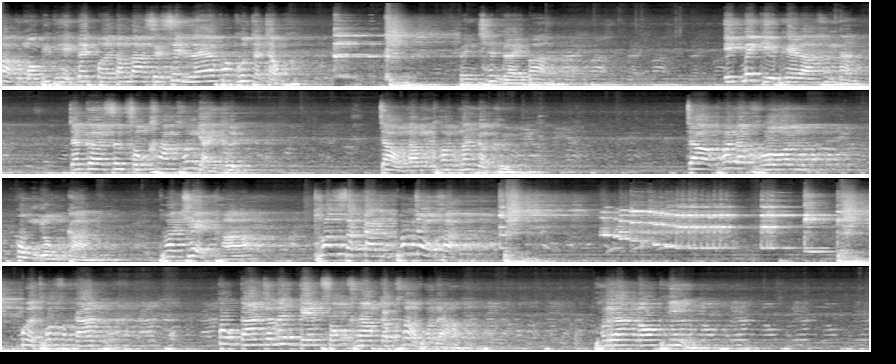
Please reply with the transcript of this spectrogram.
ก้ากระหม่อมพิเภกได้เปิดตำราเสร็จสิ้นแล้วพระพุทธเจ้าค่ะเป็นเช่นไรบ้าง อีกไม่กี่เพลาข้างหน้าจะเกิดศึกสงครามครั้งใหญ่ขึ้น เจ้านำทัพนั่นก็คือ เจ้าพระนครกรุงลงกาพระเชษฐาทศกัณฐ์พระเจ้าค่ะ เมื่อทศกัณฐ์ การจะเล่นเกมสงครามกับข้าพระดามพระน้องพี่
